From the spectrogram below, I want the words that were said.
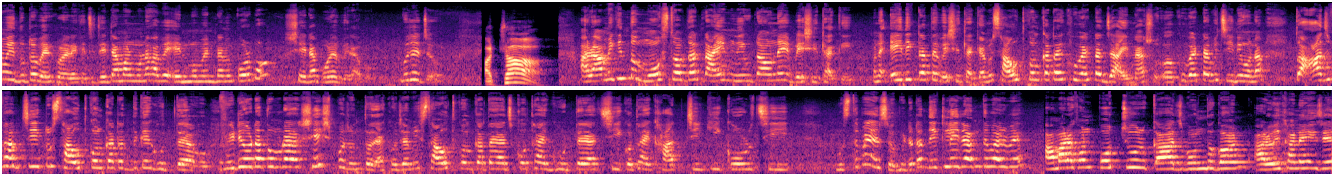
আমি দুটো বের করে রেখেছি। যেটা আমার মনে হবে এন্ড মোমেন্ট আমি পরবো, সেটা পরে বেরাবো। বুঝেছ? আচ্ছা। আর আমি কিন্তু most of the time new টাউনেই বেশি থাকি। মানে এই দিকটাতে বেশি থাকি। আমি সাউথ কলকাতায় খুব একটা যাই না খুব একটা আমি চিনিও না। তো আজ ভাবছি একটু সাউথ কলকাতার দিকে ঘুরতে যাব। ভিডিওটা তোমরা শেষ পর্যন্ত দেখো যে আমি সাউথ কলকাতায় আজ কোথায় ঘুরতে যাচ্ছি কোথায় খাচ্ছি কি করছি। বুঝতে পেরেছ? ভিডিওটা দেখলেই জানতে পারবে। আমার এখন প্রচুর কাজ, বন্ধুগণ। আর ওইখানে এই যে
